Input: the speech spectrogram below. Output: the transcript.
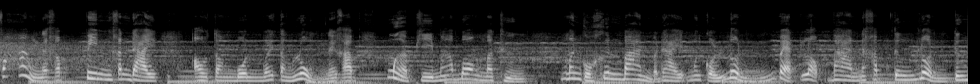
ฟังนะครับปินขั้นใดเอาตังบนไว้ตังหลุ่มนะครับ เมื่อผีม้าบองมาถึง มันก็ขึ้นบ้านบ่ได้ มันก็หล่นแบดรอบบ้านนะครับ ตึงหล่นตึง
